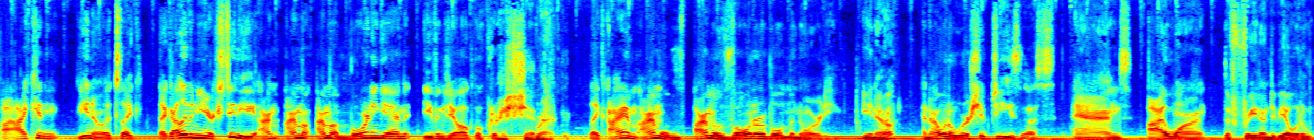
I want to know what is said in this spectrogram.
I, I can, you know, it's like, like I live in New York City. I'm, I'm, a, I'm a born again evangelical Christian. Right. Like I am, I'm a, I'm a vulnerable minority, you know, right. and I want to worship Jesus and I want the freedom to be able to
